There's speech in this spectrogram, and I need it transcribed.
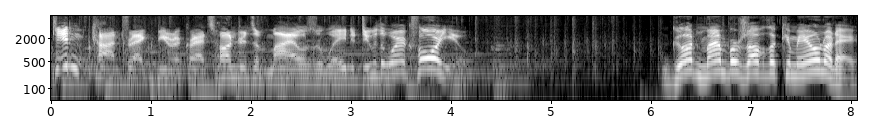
didn't contract bureaucrats hundreds of miles away to do the work for you? Good members of the community.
